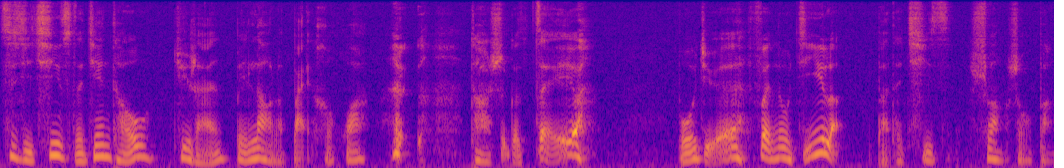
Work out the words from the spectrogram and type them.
自己妻子的肩头居然被烙了百合花。他是个贼呀！伯爵愤怒极了，把他妻子双手绑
